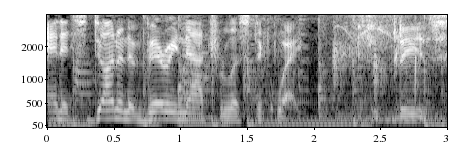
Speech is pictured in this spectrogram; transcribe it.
and it's done in a very naturalistic way. If it bleeds,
